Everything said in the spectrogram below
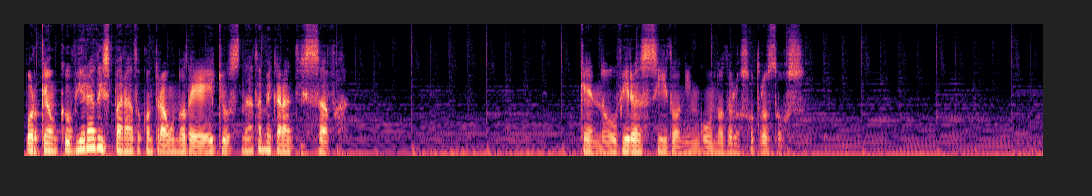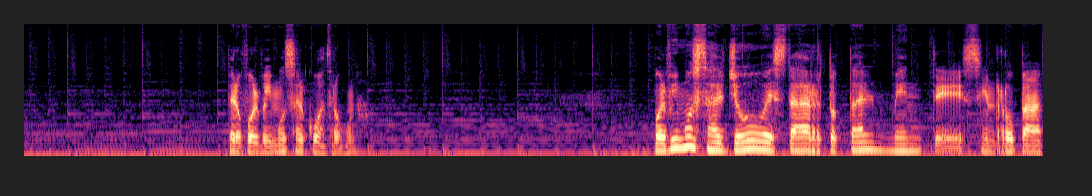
Porque aunque hubiera disparado contra uno de ellos, nada me garantizaba que no hubiera sido ninguno de los otros dos. Pero volvimos al 4-1. Volvimos al yo estar totalmente sin ropa,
